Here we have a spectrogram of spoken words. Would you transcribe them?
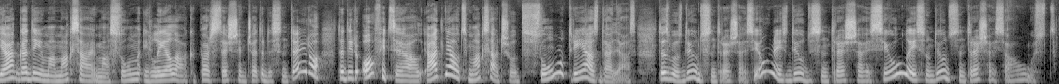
Ja gadījumā maksājumā summa ir lielāka par 640 eiro, tad ir oficiāli atļauts maksāt šo summu trijās daļās. Tas būs 23. jūnijas, 23. jūlijas un 23. augusts.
